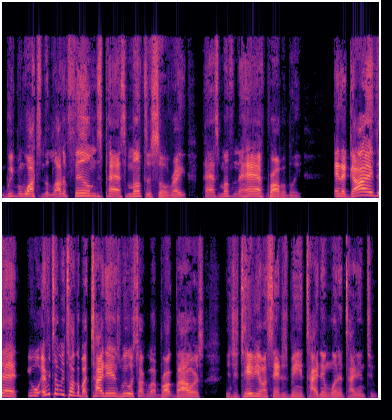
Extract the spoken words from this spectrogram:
we've been watching a lot of film this past month or so, right? Past month and a half, probably and a guy that you know, every time we talk about tight ends, we always talk about Brock Bowers and Ja'Tavion Sanders being tight end one and tight end two.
